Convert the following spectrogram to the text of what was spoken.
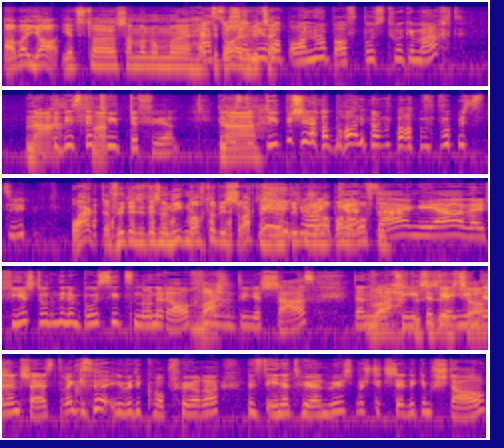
Aber ja, jetzt äh, sind wir nochmal heute Hast du da. schon also wir die zei- Hop-on, Hop-off-Bus-Tour gemacht? Nein, Du bist der nein. Typ dafür. Du Na. bist der typische Hop-off-Bus-Typ. Arg, dafür, dass ich das noch nie gemacht habe, ist es arg, das ist ein Ich typischer gerade oft. sagen, ja, weil vier Stunden in einem Bus sitzen ohne Rauchen Wah. ist natürlich ein Schaß. Dann Wah, erzählt er dir irgendeinen Scheißdreck über die Kopfhörer, wenn du eh nicht hören willst. Man steht ständig im Stau.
